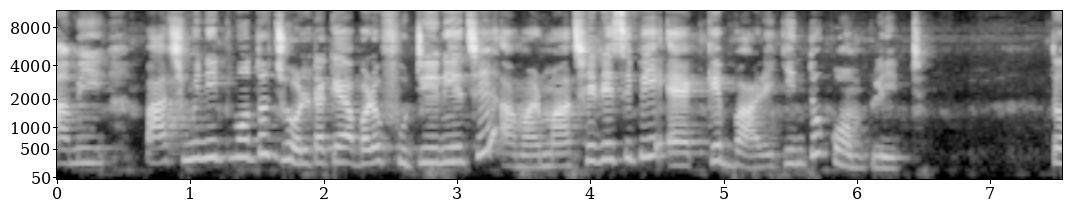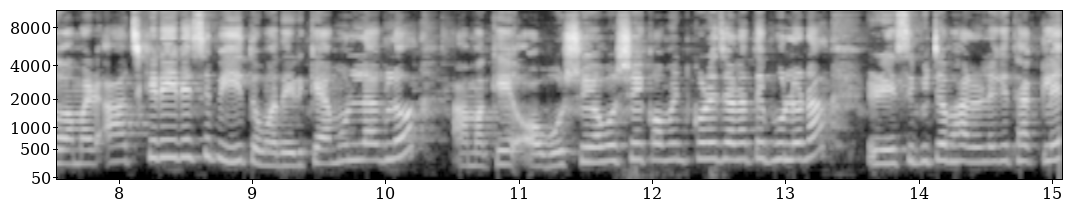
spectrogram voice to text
আমি পাঁচ মিনিট মতো ঝোলটাকে আবারও ফুটিয়ে নিয়েছি। আমার মাছের রেসিপি একেবারে কিন্তু কমপ্লিট তো আমার আজকের এই রেসিপি তোমাদের কেমন লাগল? আমাকে অবশ্যই অবশ্যই কমেন্ট করে জানাতে ভুলো না। রেসিপিটা ভালো লেগে থাকলে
